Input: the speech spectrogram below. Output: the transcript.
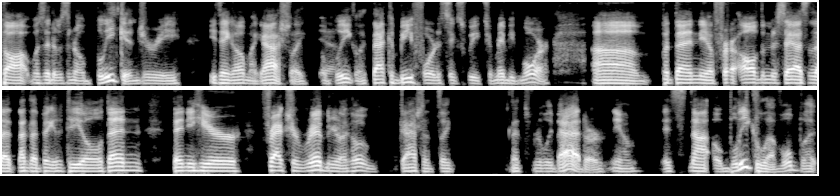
thought was that it was an oblique injury, you think, "Oh my gosh, like yeah. oblique, like that could be four to six weeks or maybe more." Um, but then you know, for all of them to say that's oh, not, not that big of a deal, then then you hear fractured rib, and you're like, oh gosh, that's like that's really bad, or you know, it's not oblique level, but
